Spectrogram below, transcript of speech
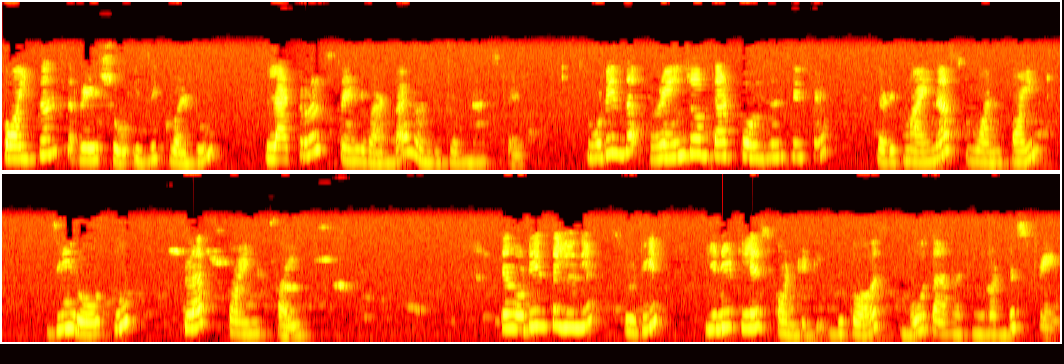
Poisson's ratio is equal to lateral strain divided by longitudinal strain. So what is the range of that Poisson's effect? That is minus 1.0 to plus 0.5. Then what is the unit? So it is unitless quantity because both are nothing but the strain.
